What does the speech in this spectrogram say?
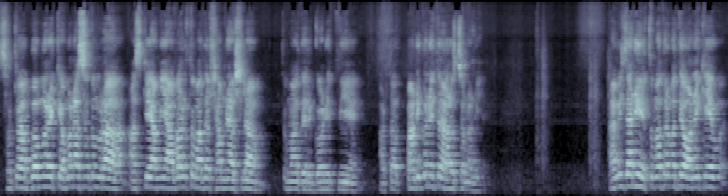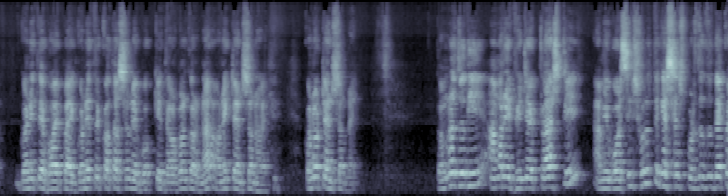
ছোট আব্বা মরে কেমন আছো তোমরা? আজকে আমি আবার তোমাদের সামনে আসলাম তোমাদের গণিত নিয়ে, অর্থাৎ পাটিগণিতের আলোচনা নিয়ে। আমি জানি তোমাদের মধ্যে অনেকে গণিতে ভয় পায়, গণিতের কথা শুনে বুককে ধর্পণ করে না, অনেক টেনশন হয়, কোনো টেনশন নাই। তোমরা যদি আমার এই ভিডিও ক্লাসটি আমি বলছি শুরু থেকে শেষ পর্যন্ত দেখো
